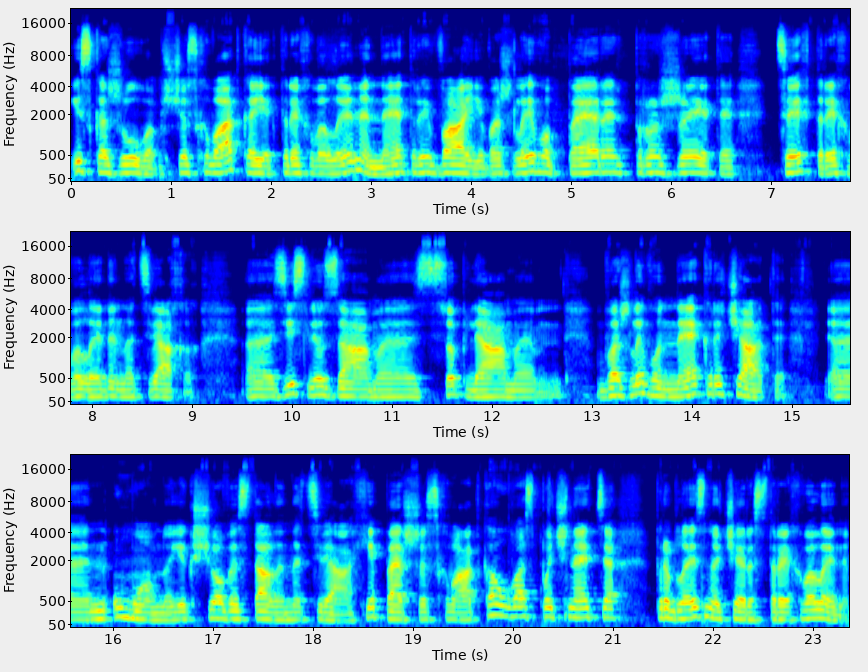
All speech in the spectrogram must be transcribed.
І скажу вам, що схватка, як три хвилини, не триває. Важливо перепрожити цих три хвилини на цвяхах. Е, зі сльозами, з соплями. Важливо не кричати. Е, умовно, якщо ви стали на цвяхи, перша схватка у вас почнеться приблизно через 3 хвилини.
